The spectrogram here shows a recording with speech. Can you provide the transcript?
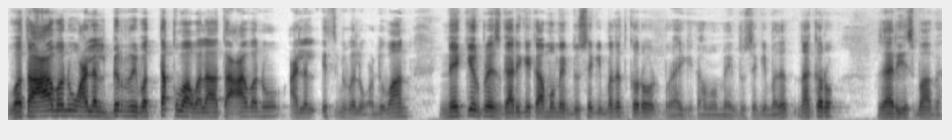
و تعاون البر و تقوا ولا تعاون الاسم والعدوان۔ نیکی اور پرہیزگاری کے کاموں میں ایک دوسرے کی مدد کرو اور برائی کے کاموں میں ایک دوسرے کی مدد نہ کرو۔ ظاہری اسباب ہے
